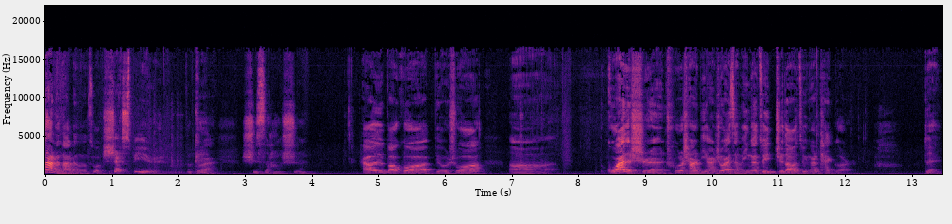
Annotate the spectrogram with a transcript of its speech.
大量大量的作品。Shakespeare，OK，、对，十四行诗。还有就包括比如说，呃，国外的诗人，除了莎士比亚之外，咱们应该最知道的就应该是泰戈尔。对，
